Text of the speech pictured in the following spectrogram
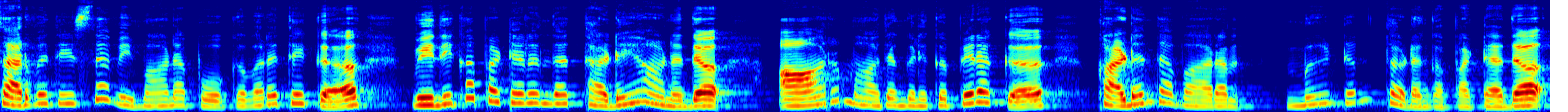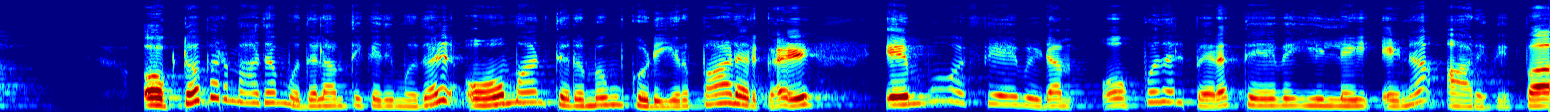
சர்வதேச விமான போக்குவரத்துக்கு விதிக்கப்பட்டிருந்த தடையானது ஆறு மாதங்களுக்கு பிறகு கடந்த வாரம் மீண்டும் தொடங்கப்பட்டது. அக்டோபர் மாதம் முதலாம் தேதி முதல் ஓமான் திரும்பும் குடியிருப்பாளர்கள் எம்ஓஎஃப்ஏவிடம் ஒப்புதல் பெற தேவையில்லை என அறிவிப்பு.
